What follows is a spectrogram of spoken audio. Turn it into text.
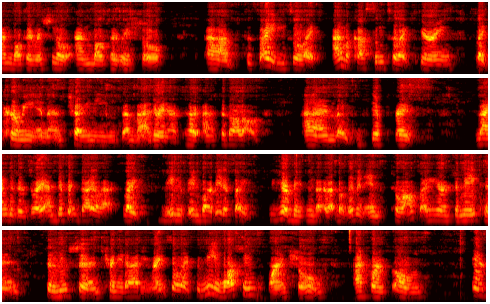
and multiracial and multiracial um, society. So like I'm accustomed to like hearing like Korean and Chinese and Mandarin and, and Tagalog and like different languages, right? And different dialects. Like in, in Barbados, like you hear dialect, but living in Toronto, I hear Jamaican, St. Lucian, Trinidadian, right? So like for me, watching foreign shows and foreign films is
